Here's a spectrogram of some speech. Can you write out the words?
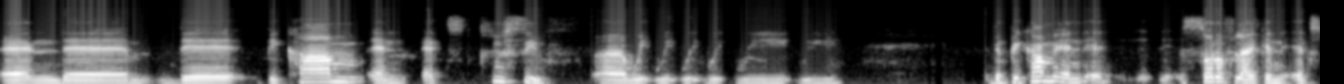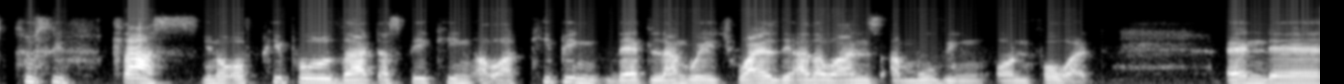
And um, they become an exclusive, uh, we, we, we, we, we, they become an, a, sort of like an exclusive class, you know, of people that are speaking or are keeping that language while the other ones are moving on forward. And uh,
